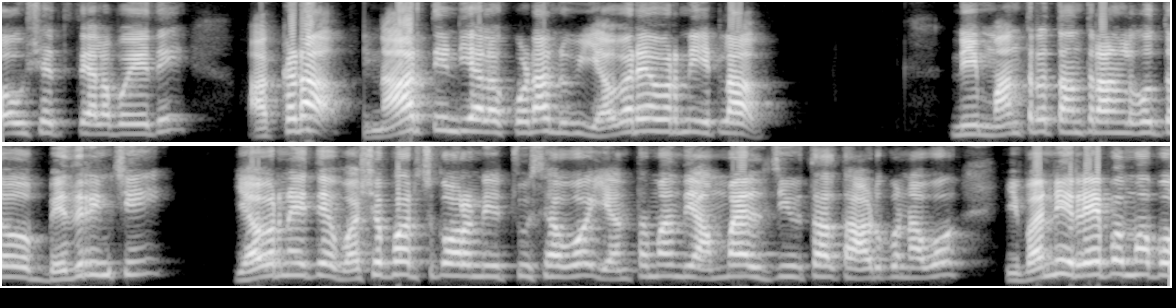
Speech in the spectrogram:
భవిష్యత్తు తేలబోయేది. అక్కడ నార్త్ ఇండియాలో కూడా నువ్వు ఎవరెవరిని ఇట్లా నీ మంత్రతంత్రాలతో బెదిరించి ఎవరినైతే వశపరచుకోవాలని చూసావో ఎంతమంది అమ్మాయిల జీవితాలతో ఆడుకున్నావో ఇవన్నీ రేపమాపో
